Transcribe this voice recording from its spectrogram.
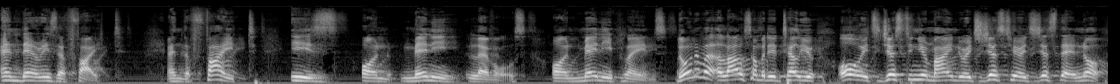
And there is a fight. And the fight is on many levels, on many planes. Don't ever allow somebody to tell you, oh, it's just in your mind or it's just here, it's just there. No,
